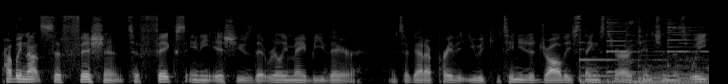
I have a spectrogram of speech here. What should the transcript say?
probably not sufficient to fix any issues that really may be there. And so, God, I pray that you would continue to draw these things to our attention this week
